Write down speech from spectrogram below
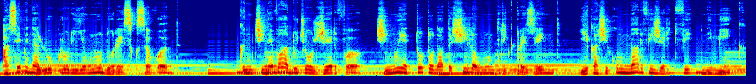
asemenea lucruri eu nu doresc să văd. Când cineva aduce o jerfă și nu e totodată și lăuntric prezent, e ca și cum n-ar fi jertfit nimic.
